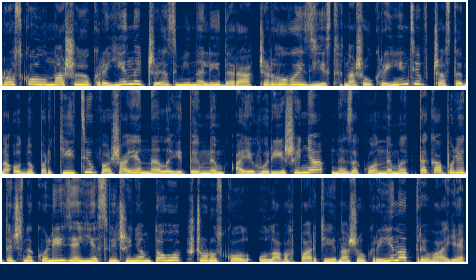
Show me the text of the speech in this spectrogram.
Розкол нашої країни чи зміна лідера. Черговий з'їзд нашоукраїнців частина однопартійців вважає нелегітимним, а його рішення незаконними. Така політична колізія є свідченням того, що розкол у лавах партії Наша Україна триває.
